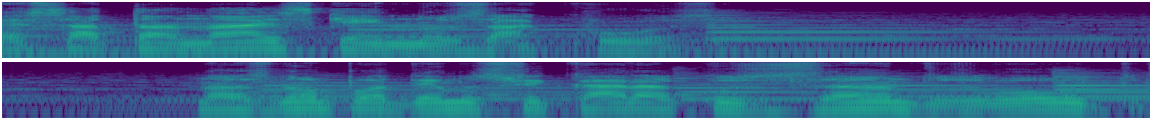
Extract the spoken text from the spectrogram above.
É Satanás quem nos acusa. Nós não podemos ficar acusando o outro,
